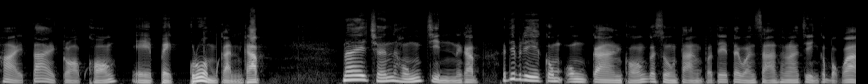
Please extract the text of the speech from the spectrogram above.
ภายใต้กรอบของเอเปกร่วมกันครับนายเฉินหงจินนะครับอธิบดีกรมองค์การของกระทรวงต่างประเทศไต้หวันสาธารณจีนก็บอกว่า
